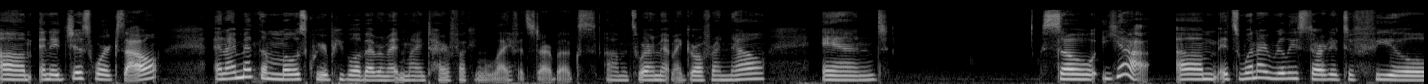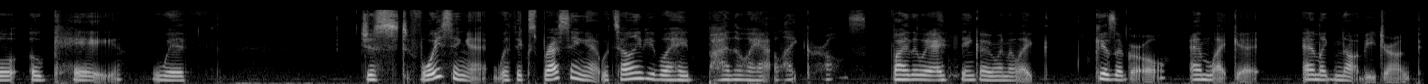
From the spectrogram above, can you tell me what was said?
Um, and it just works out. And I met the most queer people I've ever met in my entire fucking life at Starbucks. Um, it's where I met my girlfriend now. And so, yeah, um, it's when I really started to feel okay with just voicing it, with expressing it, with telling people, hey, by the way, I like girls. By the way, I think I want to like kiss a girl and like it and like not be drunk.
